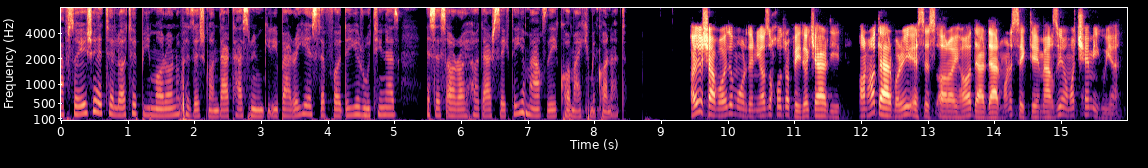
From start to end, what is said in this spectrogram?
افزایش اطلاعات بیماران و پزشکان در تصمیم گیری برای استفاده روتین از SSRI ها در سکته مغزی کمک می کند. آیا شواهد مورد نیاز خود را پیدا کردید؟ آنها درباره SSRI ها در درمان سکته مغزی ما چه می‌گویند؟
